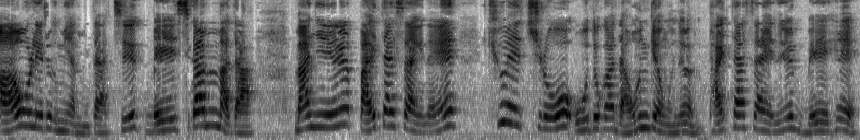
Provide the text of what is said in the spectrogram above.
hourly를 의미합니다. 즉, 매 시간마다. 만일 바이탈 사인에 QH로 오도가 나온 경우는 바이탈 사인을 매해,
